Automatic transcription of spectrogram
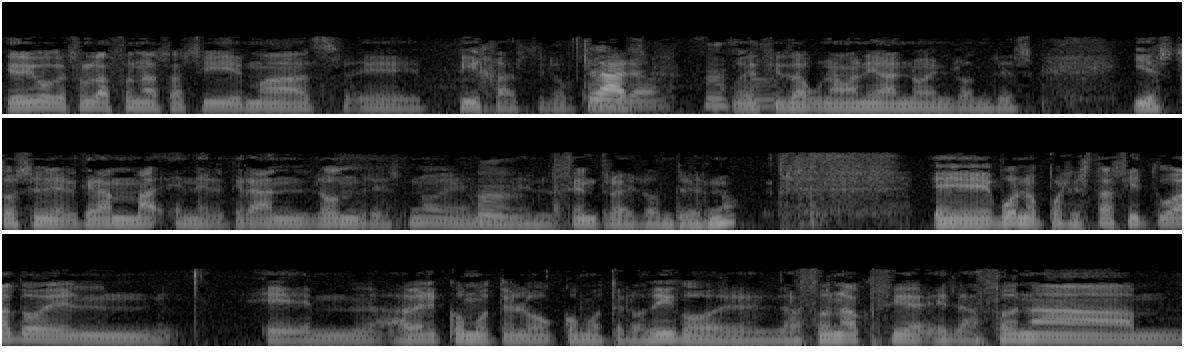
Yo digo que son las zonas así más eh, pijas, si lo puedes, decir de alguna manera, no en Londres. Y esto es en el gran, en el gran Londres, ¿no? En, hmm. el centro de Londres, ¿no? Eh, bueno, pues está situado en, a ver cómo te lo cómo te lo digo. En la zona en la zona mm,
